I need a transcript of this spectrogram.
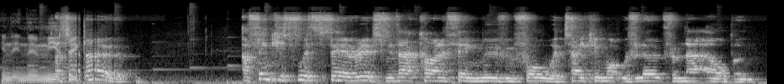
in, in the I music? don't know. I think it's with spare ribs, with that kind of thing moving forward, taking what we've learned from that album,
